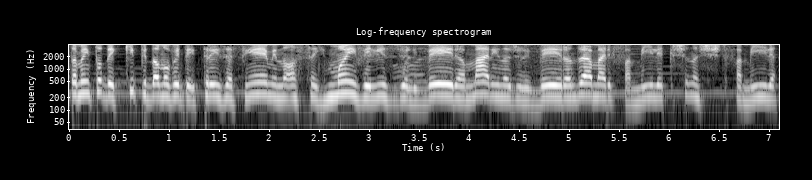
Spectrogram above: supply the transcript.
também toda a equipe da 93 FM, nossa irmã Evelise de Oliveira, Marina de Oliveira, Andréa Mari Família, Cristina X Família,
